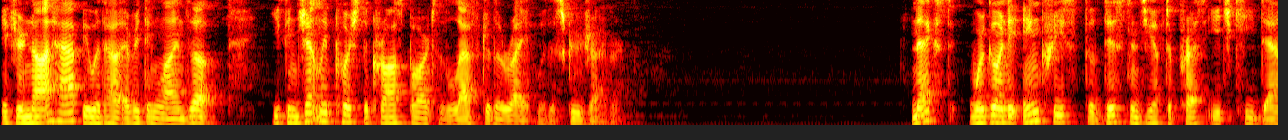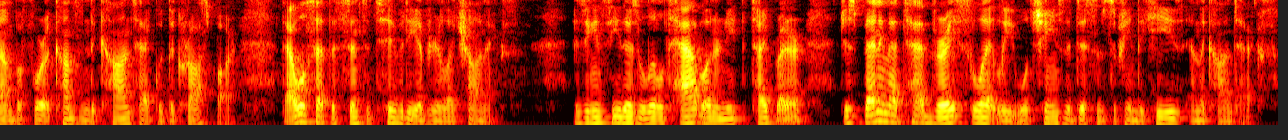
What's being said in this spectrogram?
If you're not happy with how everything lines up, you can gently push the crossbar to the left or the right with a screwdriver. Next, we're going to increase the distance you have to press each key down before it comes into contact with the crossbar. That will set the sensitivity of your electronics. As you can see, there's a little tab underneath the typewriter. Just bending that tab very slightly will change the distance between the keys and the contacts.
